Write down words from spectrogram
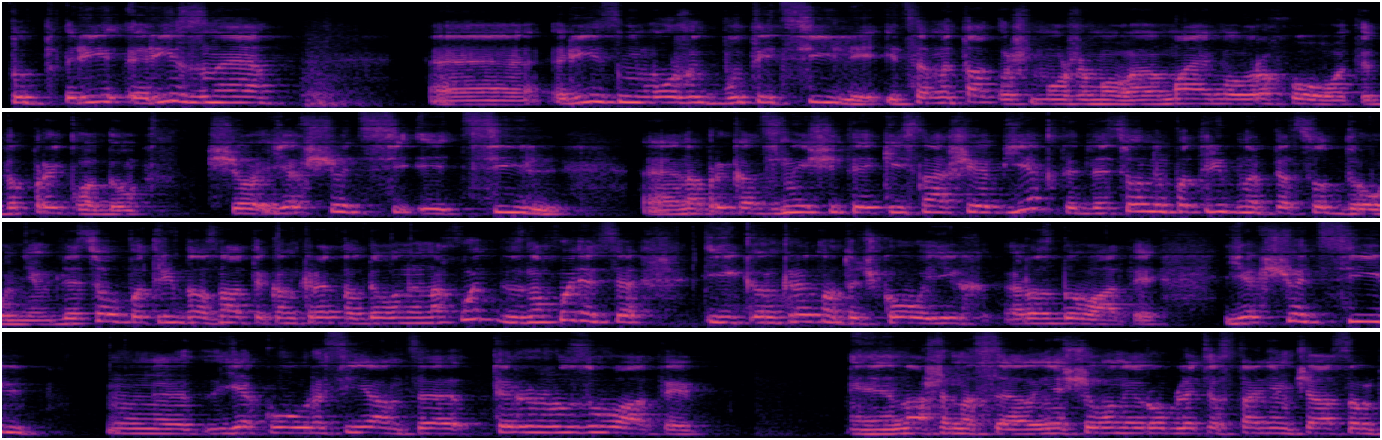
тут рі, різне. Е, Різні можуть бути цілі, і це ми також можемо маємо враховувати. До прикладу, що якщо ці, ціль, е, наприклад, знищити якісь наші об'єкти, для цього не потрібно 500 дронів. Для цього потрібно знати конкретно, де вони наход- знаходяться, і конкретно точково їх розбивати. Якщо ціль, як у росіян, це тероризувати е, наше населення, що вони роблять останнім часом.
